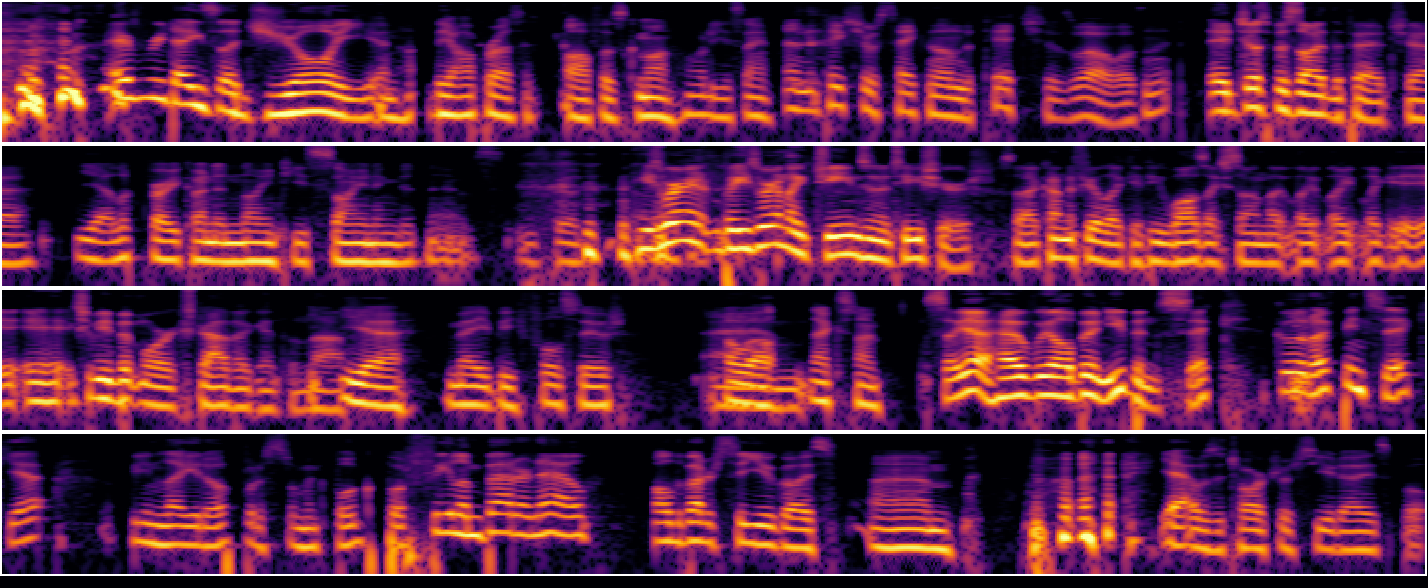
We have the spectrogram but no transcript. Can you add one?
every day's a joy in the opera office. Come on, what are you saying? and the picture was taken on the pitch as well, wasn't it? it just beside the pitch. Yeah, Yeah, it looked very kind of '90s signing, didn't it? It was, it was good. he's wearing, but he's wearing like jeans and a t-shirt. So I kind of feel like if he was like sound like like like like it, it should be a bit more extravagant than that. yeah, maybe full suit. oh well, Um, next time. So yeah, how have we all been? You've been sick. Good. I've been sick. Yeah, I've been laid up with a stomach bug, but feeling better now. All the better to see you guys. Um, yeah, it was a torturous few days, but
